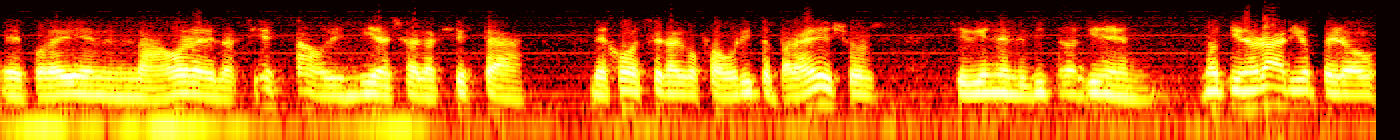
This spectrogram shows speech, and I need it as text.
eh, por ahí en la hora de la siesta. Hoy en día ya la siesta dejó de ser algo favorito para ellos. Si bien el delito no tiene, no tiene horario, pero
